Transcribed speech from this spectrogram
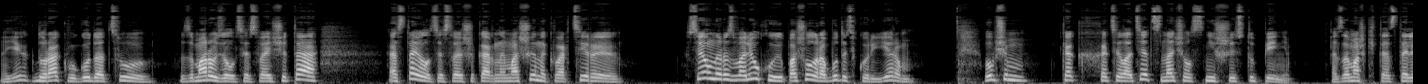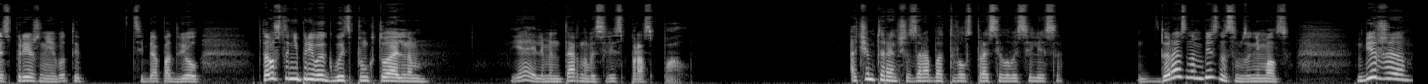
Я, как дурак, в угоду отцу заморозил все свои счета, оставил все свои шикарные машины, квартиры, сел на развалюху и пошел работать курьером. В общем, как хотел отец, начал с низшей ступени. А замашки-то остались прежние, вот и тебя подвел, потому что не привык быть пунктуальным. Я элементарно, Василис, проспал. «А чем ты раньше зарабатывал?» — спросила Василиса. «Да разным бизнесом занимался. Биржа,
